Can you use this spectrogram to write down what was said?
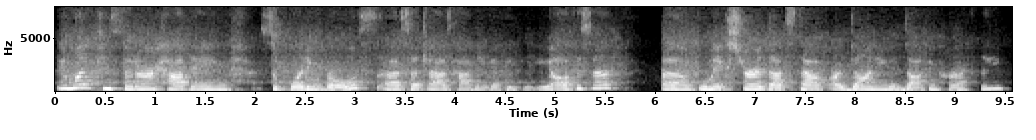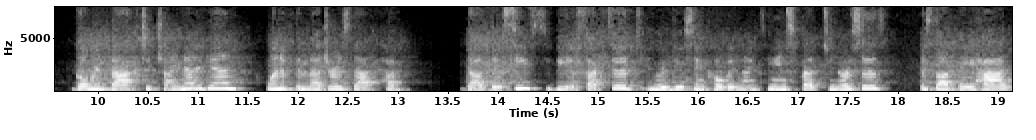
You might consider having supporting roles, uh, such as having a PPE officer uh, who makes sure that staff are donning and doffing correctly. Going back to China again, one of the measures that have that there seems to be effective in reducing COVID-19 spread to nurses is that they had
